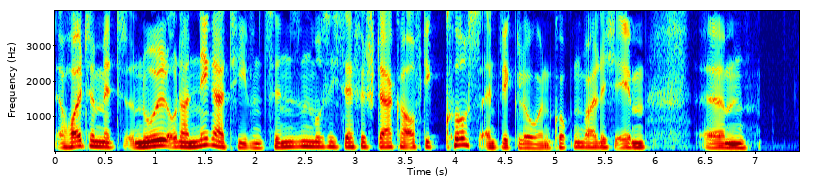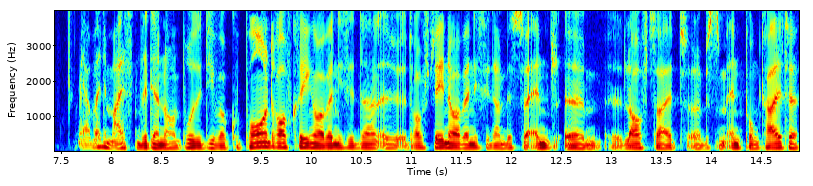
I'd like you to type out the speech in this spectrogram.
Heute mit null oder negativen Zinsen muss ich sehr viel stärker auf die Kursentwicklungen gucken, weil ich eben ähm, ja, bei den meisten wird ja noch ein positiver Coupon draufkriegen, aber wenn ich sie dann äh, draufstehen, aber wenn ich sie dann bis zur Endlaufzeit ähm, äh, oder bis zum Endpunkt halte,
